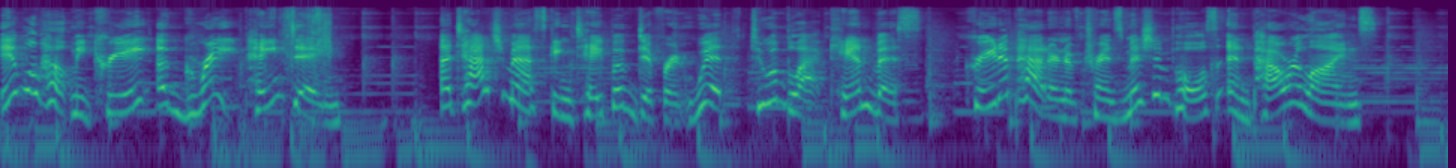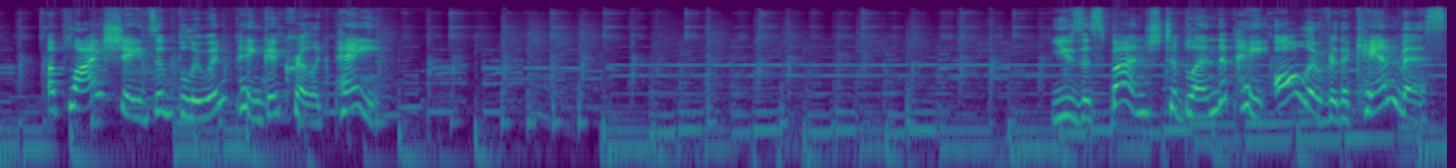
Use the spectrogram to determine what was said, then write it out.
It will help me create a great painting. Attach masking tape of different width to a black canvas. Create a pattern of transmission poles and power lines. Apply shades of blue and pink acrylic paint. Use a sponge to blend the paint all over the canvas.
